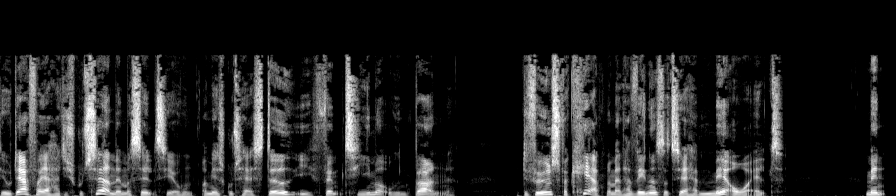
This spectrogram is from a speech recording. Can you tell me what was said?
Det er jo derfor, jeg har diskuteret med mig selv, siger hun, om jeg skulle tage afsted i fem timer uden børnene. Det føles forkert, når man har vendet sig til at have med overalt. Men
